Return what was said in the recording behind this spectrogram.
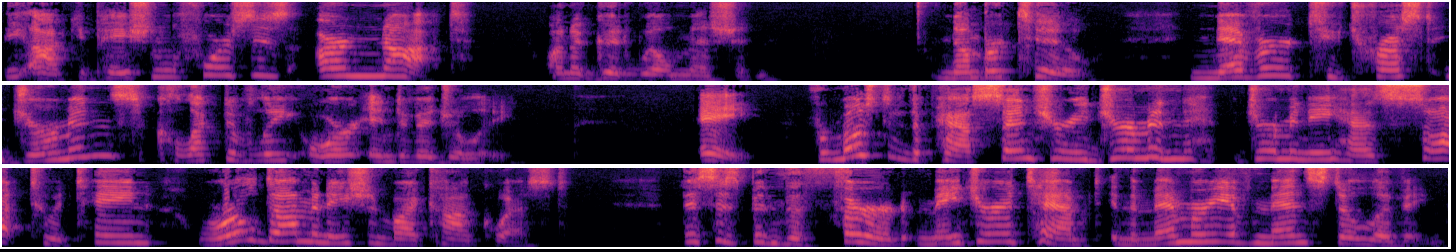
the occupational forces are not on a goodwill mission. Number two, never to trust Germans collectively or individually. A, for most of the past century, German, Germany has sought to attain world domination by conquest. This has been the third major attempt in the memory of men still living.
